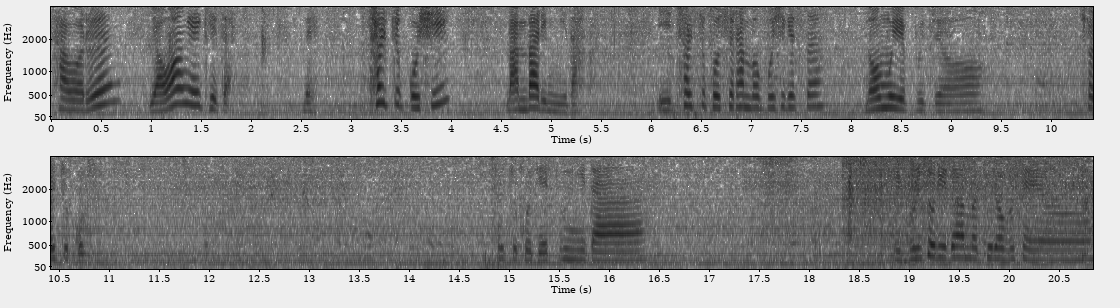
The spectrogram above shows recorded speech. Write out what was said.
4월은 여왕의 계절. 네. 철쭉꽃이 만발입니다. 이 철쭉꽃을 한번 보시겠어요? 너무 예쁘죠? 철쭉꽃. 철쭉꽃 예쁩니다. 이 물소리도 한번 들어보세요.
